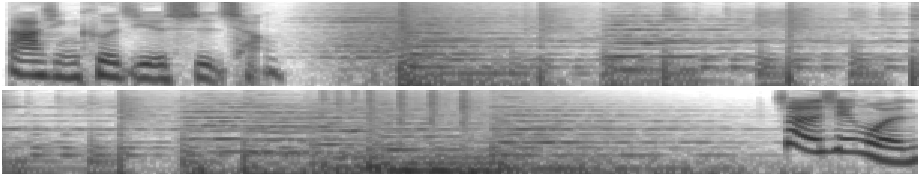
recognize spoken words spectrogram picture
大型客机的市场？下的新闻，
